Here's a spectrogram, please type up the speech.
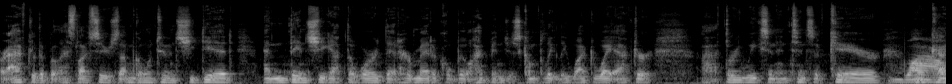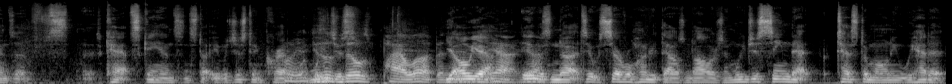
or after the blessed life series i'm going to and she did and then she got the word that her medical bill had been just completely wiped away after uh, three weeks in intensive care all kinds of s- uh, cat scans and stuff it was just Oh, incredible yeah, because we those just- bills pile up. And yeah, then- oh yeah. yeah, It yeah. was nuts. It was several hundred thousand dollars, and we've just seen that testimony. We had a,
